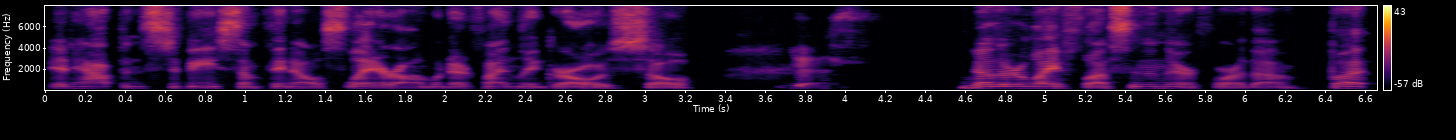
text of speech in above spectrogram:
it happens to be something else later on when it finally grows so Yes. Another life lesson in there for them. But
